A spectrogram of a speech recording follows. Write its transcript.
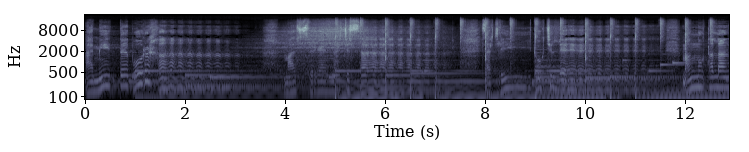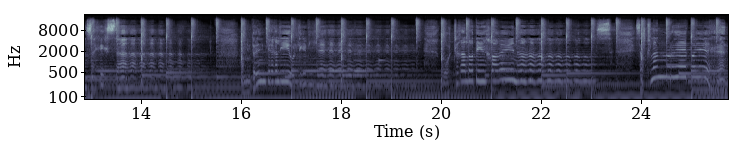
амит бурхан мал сэргэн ажилсаар саржли төгчлээ. Мангу талан сахигсаар амьдрын жиргали үргэлээ утгалуудын хойноос сатлан нүргээ дуяран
